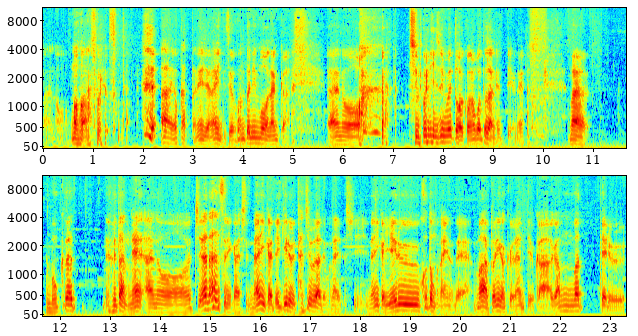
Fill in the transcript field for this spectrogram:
あのまあまああのそんな ああよかったねじゃないんですよ。本当にもうなんかあの 血のにじむとはこのことだねっていうね。まあ僕は普段ねあのチアダンスに関して何かできる立場でもないですし何か言えることもないのでまあとにかく何て言うか頑張っててる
